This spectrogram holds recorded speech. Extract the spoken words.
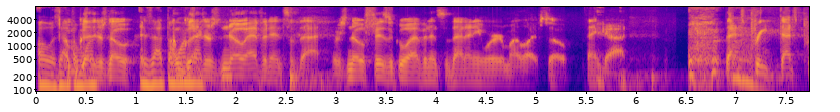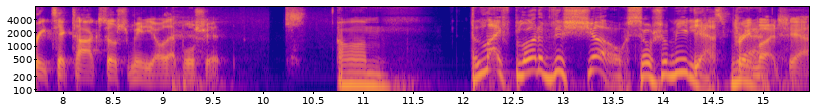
Oh, is that I'm the glad one? there's no. Is that the I'm one glad that? there's no evidence of that. There's no physical evidence of that anywhere in my life. So thank God. That's pre. That's pre TikTok, social media, all that bullshit. Um, the lifeblood of this show, social media. Yes, pretty Yeah. much. Yeah,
